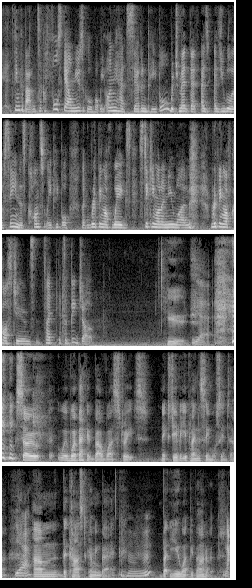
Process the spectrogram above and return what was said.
think about it it's like a full scale musical but we only had seven people which meant that as, as you will have seen there's constantly people like ripping off wigs sticking on a new one ripping off costumes it's like it's a big job Huge. yeah So we're, back at Belvoir Street next year, but you're playing the Seymour Centre. yeah Um, the cast are coming back, mm-hmm. but you won't be part of it. nah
